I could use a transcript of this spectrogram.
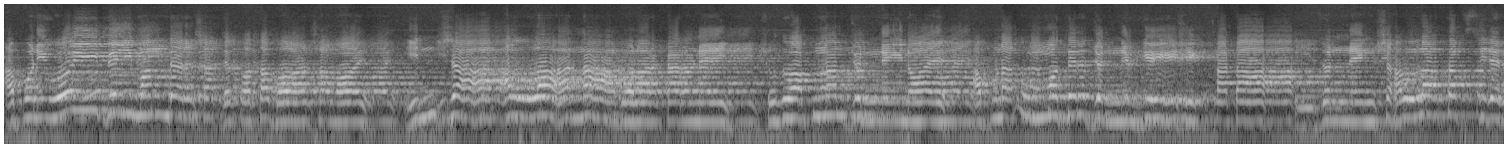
আপনি ওই বেঈমানদের সাথে কথা বলার সময় ইনশা আল্লাহ না বলার কারণে শুধু আপনার জন্যই নয়, আপনার উম্মতের জন্য শিক্ষাটা। এই জন্য ইনশাআল্লাহ তাফসিরের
